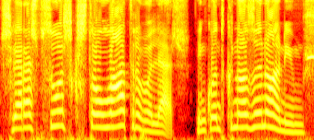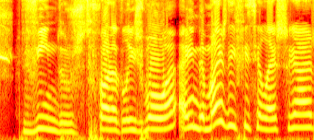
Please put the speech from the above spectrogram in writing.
Chegar às pessoas que estão lá a trabalhar. Enquanto que nós, anónimos, vindos de fora de Lisboa, ainda mais difícil é chegar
